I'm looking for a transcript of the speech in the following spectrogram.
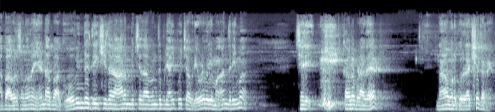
அப்போ அவர் சொன்னாரா ஏண்டாப்பா கோவிந்த தீட்சிதர் ஆரம்பித்ததாக வந்து இப்படி ஆகிப்போச்சு அவர் எவ்வளோ பெரிய மகான் தெரியுமா? சரி கவலைப்படாத. நான் உனக்கு ஒரு ரக்ஷ தரேன்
